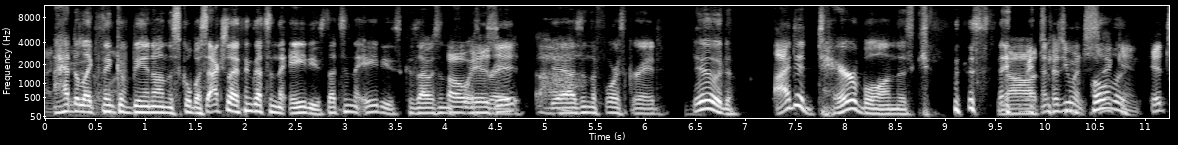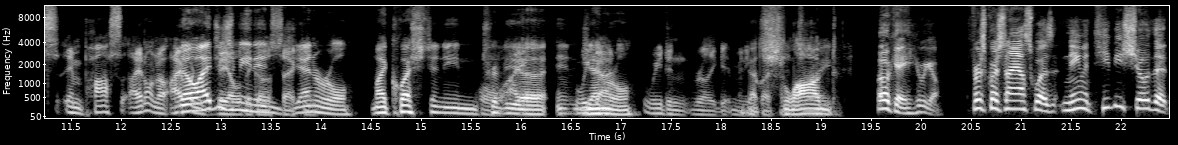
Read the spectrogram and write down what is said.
I had to good like think one. of being on the school bus. Actually, I think that's in the 80s. That's in the 80s because I was in the Oh, fourth is grade. it? Ah. Yeah, I was in the fourth grade. Dude, I did terrible on this. this thing, No, it's because you went Holy- second. It's impossible. I don't know. I no, I just mean in second. general. My questioning Oh, I- trivia in we got- general. we didn't really get many got questions. slogged. Okay, here we go. The first question I asked was name a TV show that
